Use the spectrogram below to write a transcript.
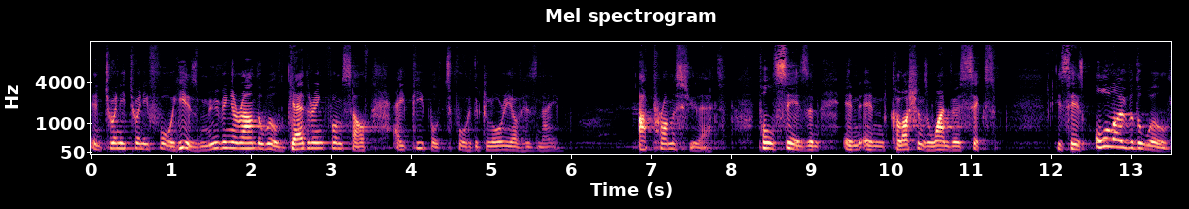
in 2024, he is moving around the world, gathering for himself a people for the glory of his name. I promise you that. Paul says in, in, in Colossians 1, verse 6 he says, all over the world,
